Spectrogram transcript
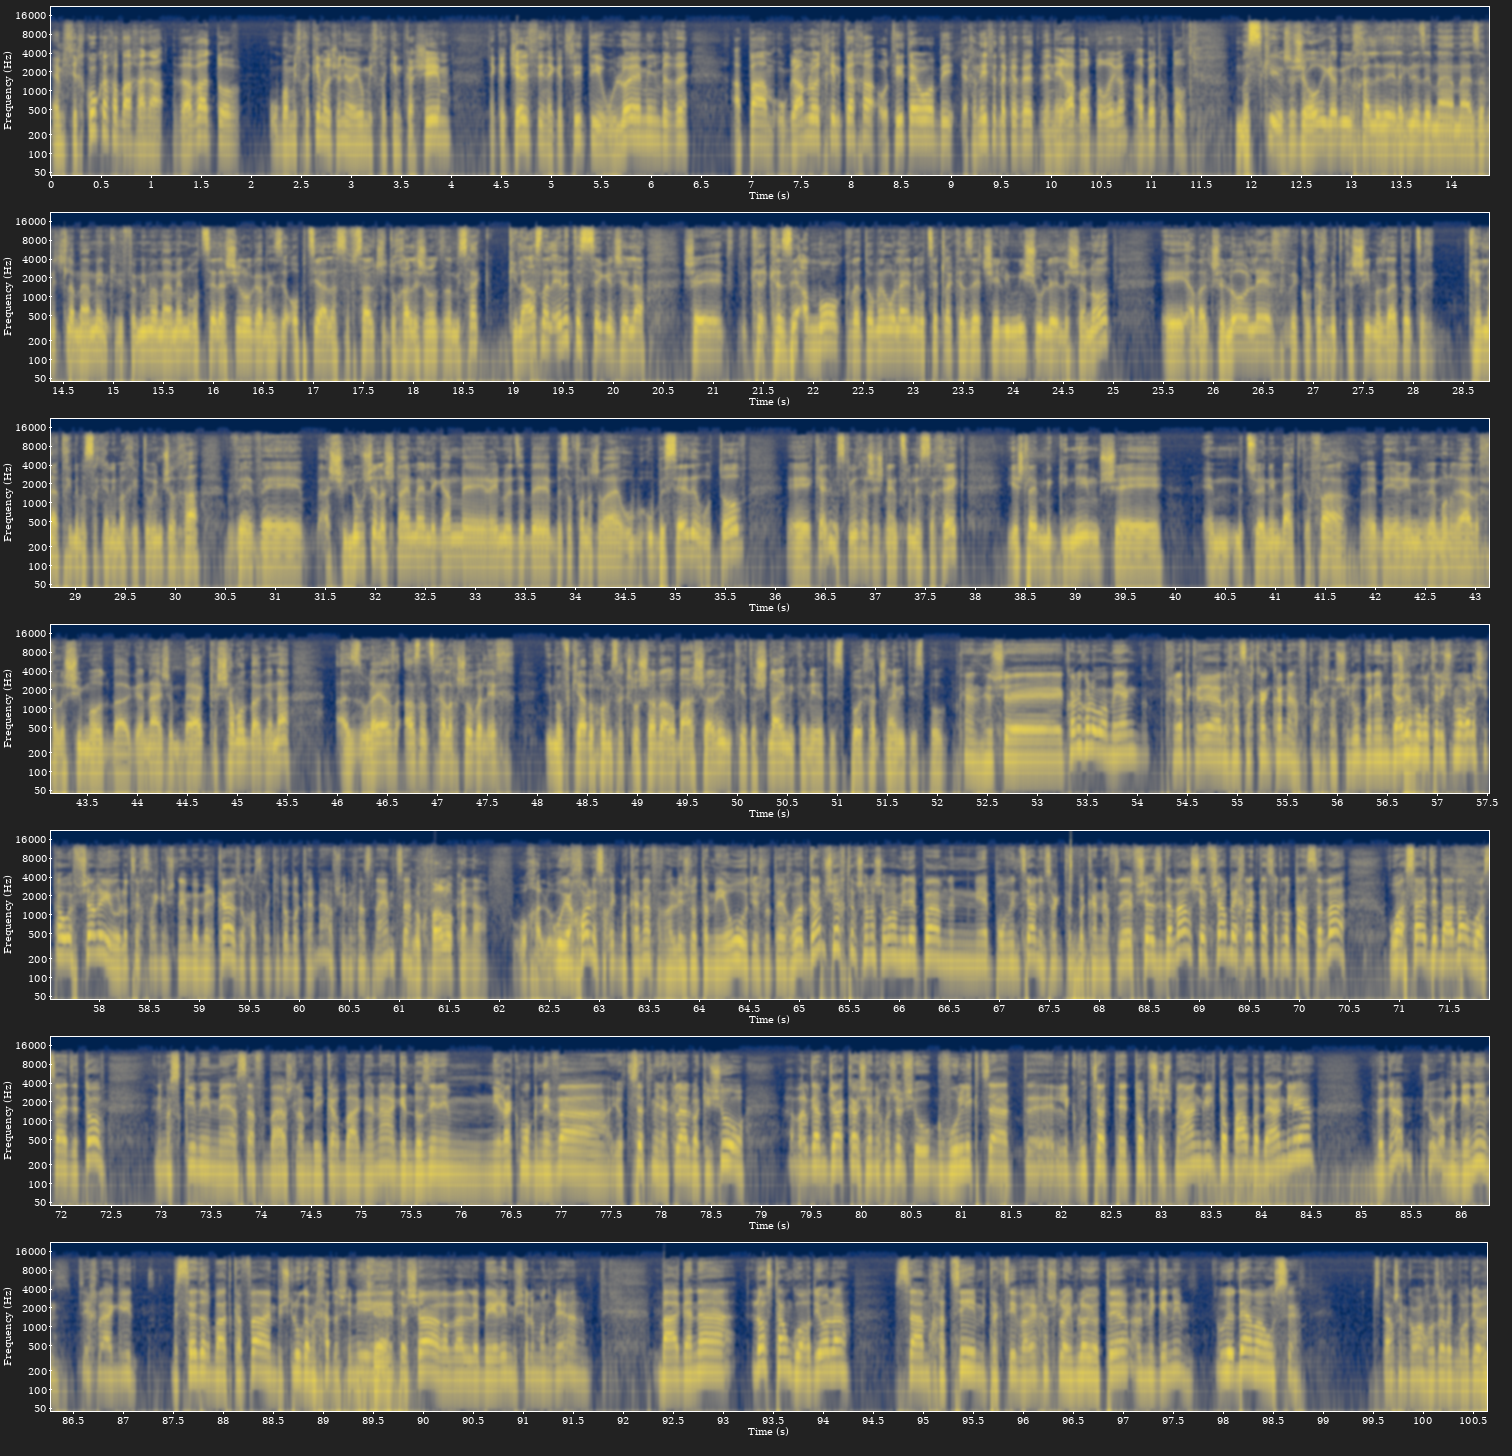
הם שיחקו ככה בהכנה, זה עבד טוב, ובמשחקים הראשונים היו משחקים קשים, נגד צ'לסי, נגד סיטי, הוא לא האמין בזה. הפעם הוא גם לא התחיל ככה, הוציא את האירובי, הכניס את לקזט, ונראה באותו רגע הרבה יותר טוב. מסכים, אני חושב שאורי גם יוכל להגיד את זה מה, מהזווית של המאמן, כי לפעמים המאמן רוצה להשאיר לו גם איזה אופציה על הספסל שתוכל לשנות את המשחק, כי לארסנל אין את הסגל שלה, שכזה עמוק, ואתה אומר אולי אני רוצה את לקזט, שיהיה לי מישהו לשנות, אה, אבל כשלא הולך וכל כך מתקשים, אז אולי אתה צריך כן להתחיל עם השחקנים הכי טובים שלך, והשילוב של השניים האלה, גם uh, ראינו את זה בסוף עונה שעברה, הוא, הוא בסדר, הוא טוב. Uh, כן, אני מסכים איתך ששניהם צריכים לשחק. יש להם מגינים שהם מצוינים בהתקפה, uh, בארין ומונריאל, וחלשים מאוד בהגנה, יש להם בעיה קשה מאוד בהגנה, אז אולי ארסנל צריכה לחשוב על איך... היא מבקיעה בכל משחק שלושה וארבעה שערים, כי את השניים היא כנראה תספוג, אחד שניים היא תספוג. כן, יש... אה, קודם כל הוא במיינג, בתחילת הקריירה היה בכלל שחקן כנף, כך שהשילוב ביניהם, גם אם הוא רוצה לשמור על השיטה, הוא אפשרי, הוא לא צריך לשחק עם שניהם במרכז, הוא יכול לשחק איתו בכנף, שנכנס לאמצע. הוא כבר לא כנף, הוא חלוץ. הוא יכול לשחק בכנף, אבל יש לו את המהירות, יש לו את האיכויות. גם שכטר שנה שעברה מדי פעם נהיה פרובינציאלי, נשחק קצת בכנף. זה, אפשר, זה דבר שאפשר בהחלט לעשות לו את ההסבה, הוא עשה את זה בעבר והוא עשה את זה טוב. אני מסכים עם אה, אסף, הבעיה שלהם בעיקר בהגנה. גנדוזי נראה כמו גניבה יוצאת מן הכלל בקישור, אבל גם ג'קה, שאני חושב שהוא גבולי קצת אה, לקבוצת אה, טופ 6 באנגליה, טופ 4 באנגליה, וגם, שוב, המגנים, צריך להגיד, בסדר בהתקפה, הם בישלו גם אחד לשני כן. את השער, אבל בעירים בשל מונריאל. בהגנה, לא סתם גוארדיולה, שם חצי מתקציב הרכש שלו, אם לא יותר, על מגנים. הוא יודע מה הוא עושה. מצטער שאני כל הזמן חוזר לגוורדיולה.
